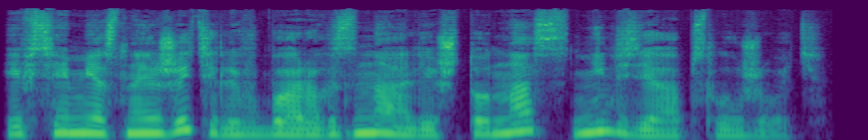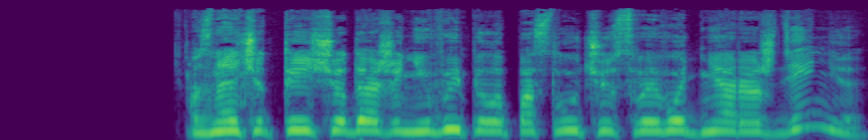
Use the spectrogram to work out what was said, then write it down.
И все местные жители в барах знали, что нас нельзя обслуживать. «Значит, ты еще даже не выпила по случаю своего дня рождения?»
